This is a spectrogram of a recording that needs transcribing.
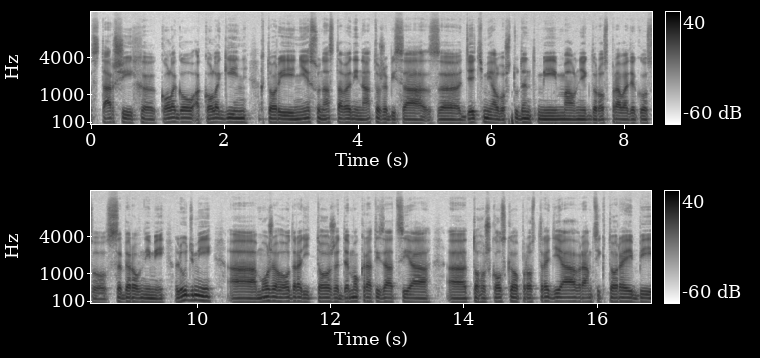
starších kolegov a kolegyň, ktorí nie sú nastavení na to, že by sa s deťmi alebo študentmi mal niekto rozprávať ako so seberovnými ľuďmi. A môže ho odradiť to, že demokratizácia toho školského prostredia, v rámci ktorej by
